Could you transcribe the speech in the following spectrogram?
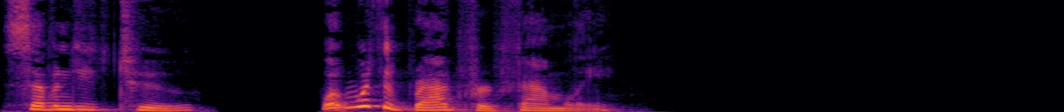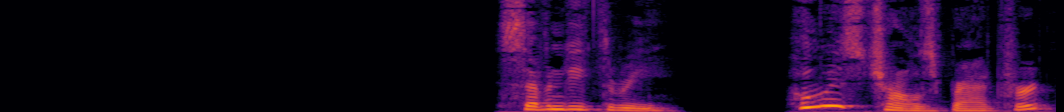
Seventy-two. What were the Bradford family? Seventy-three. Who is Charles Bradford?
